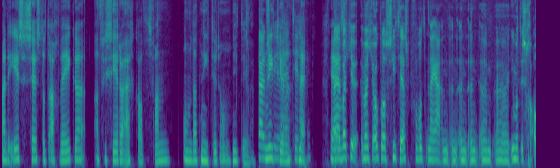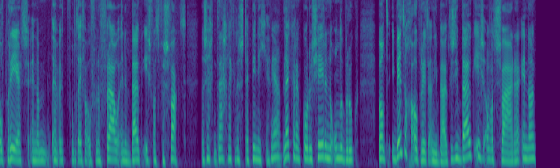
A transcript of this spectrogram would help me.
Maar de eerste zes tot acht weken adviseren we eigenlijk altijd van... om dat niet te doen. Niet tillen. Buikspieren niet tillen. en tillen. Nee. Ja, Nou, dus- wat, je, wat je ook wel ziet, hè, is bijvoorbeeld, nou ja, een, een, een, een, eh, iemand is geopereerd. En dan heb ik het bijvoorbeeld even over een vrouw en de buik is wat verzwakt. Dan zeg ik, draag lekker een stepinnetje. Ja. Lekker een corrigerende onderbroek. Want je bent al geopereerd aan die buik. Dus die buik is al wat zwaarder. En dan,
